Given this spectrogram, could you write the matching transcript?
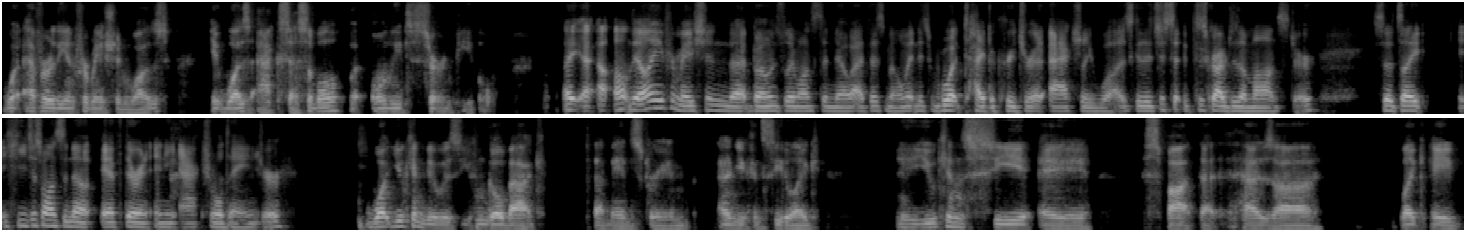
Whatever the information was, it was accessible, but only to certain people. Like the only information that Bones really wants to know at this moment is what type of creature it actually was, because it's just described as a monster. So it's like he just wants to know if they're in any actual danger. What you can do is you can go back to that main screen and you can see like you can see a spot that has uh like a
